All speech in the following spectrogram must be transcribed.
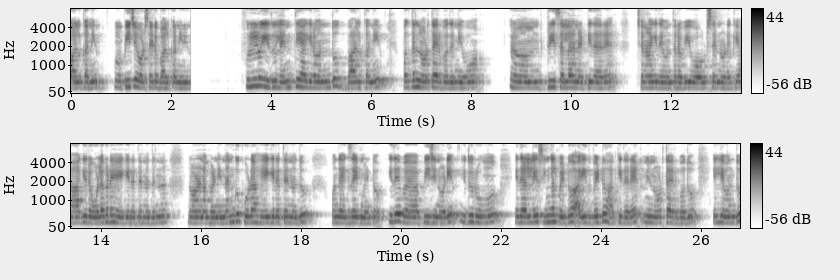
balcony P G outside balcony full ಇದು ಲೆಂತಿ ಆಗಿರೋ ಒಂದು ಬಾಲ್ಕನಿ ಪಕ್ಕದಲ್ಲಿ ನೋಡ್ತಾ ಇರ್ಬೋದು ನೀವು. ಟ್ರೀಸ್ ಎಲ್ಲ ನೆಟ್ಟಿದ್ದಾರೆ. ಚೆನ್ನಾಗಿದೆ ಒಂಥರ ವ್ಯೂ ಔಟ್ ಸೈಡ್ ನೋಡೋಕ್ಕೆ. ಹಾಗಿದ್ರೆ ಒಳಗಡೆ ಹೇಗಿರುತ್ತೆ ಅನ್ನೋದನ್ನು ನೋಡೋಣ ಬನ್ನಿ. ನನಗೂ ಕೂಡ ಹೇಗಿರುತ್ತೆ ಅನ್ನೋದು ಒಂದು ಎಕ್ಸೈಟ್ಮೆಂಟು ಇದೇ ಪಿ ಜಿ ನೋಡಿ. ಇದು ರೂಮು ಇದರಲ್ಲಿ ಸಿಂಗಲ್ ಬೆಡ್ಡು ಐದು ಬೆಡ್ಡು ಹಾಕಿದ್ದಾರೆ. ನೀವು ನೋಡ್ತಾ ಇರ್ಬೋದು. ಇಲ್ಲಿ ಒಂದು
